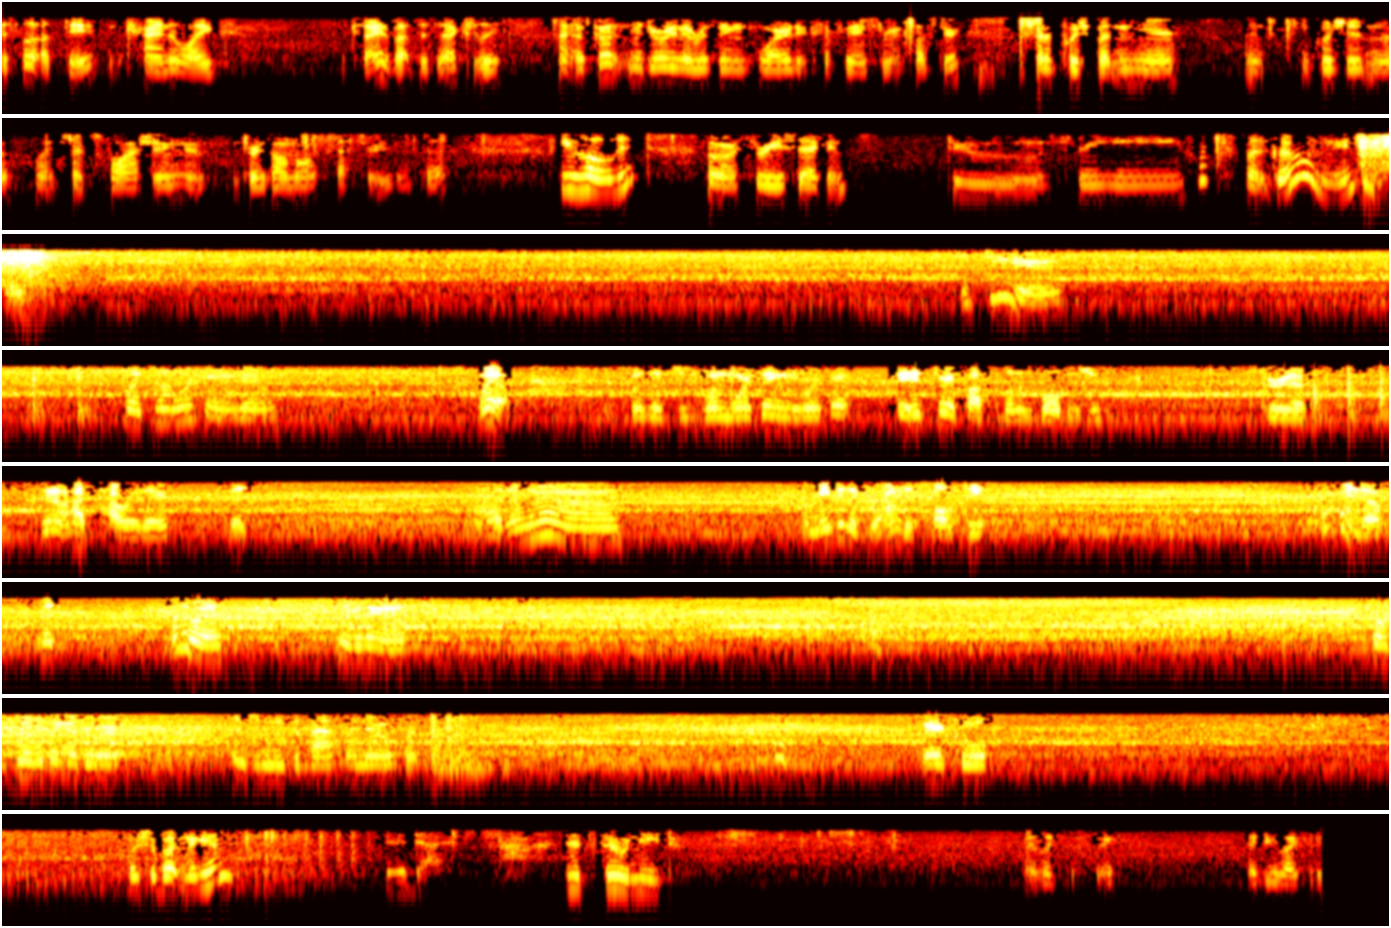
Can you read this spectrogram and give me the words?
just a little update. I'm kind of like excited about this actually. I've got majority of everything wired except for the instrument cluster. I've got a push button here. And you push it and the light starts flashing and it turns on all accessories and stuff. You hold it for three seconds. Two, three, four. Let go and the engine starts. Oh It's not working again. Well, was it just one more thing to work out? It, it's very possible this bulb is just screwed up. We don't have power there, but I don't know. Or maybe the ground is faulty. We'll find out. But anyway, everything else. Parts and everything everywhere. Engine needs a bath, I know, but very cool. Push the button again, and it dies. That's so neat. I like this thing. I do like it.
